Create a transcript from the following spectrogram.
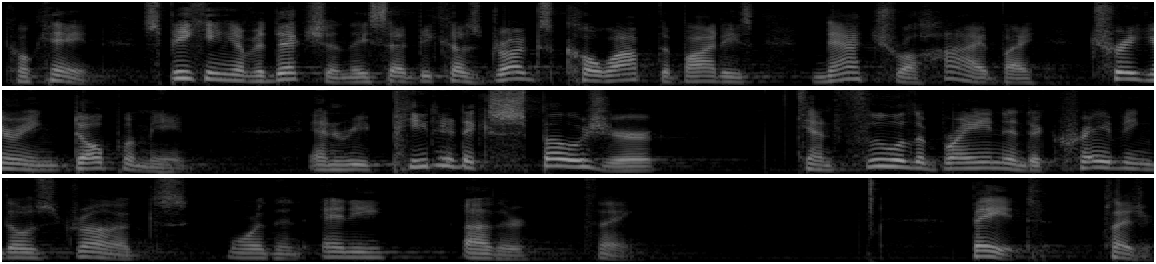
Cocaine. Speaking of addiction, they said because drugs co opt the body's natural high by triggering dopamine and repeated exposure can fool the brain into craving those drugs more than any other thing. Bait, pleasure.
